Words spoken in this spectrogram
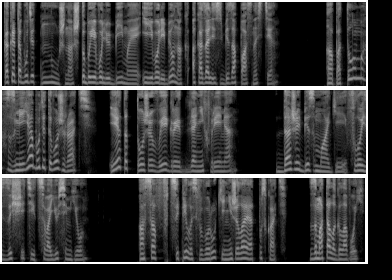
как это будет нужно, чтобы его любимая и его ребенок оказались в безопасности. А потом змея будет его жрать, и это тоже выиграет для них время. Даже без магии Флой защитит свою семью. Асав вцепилась в его руки, не желая отпускать. Замотала головой.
